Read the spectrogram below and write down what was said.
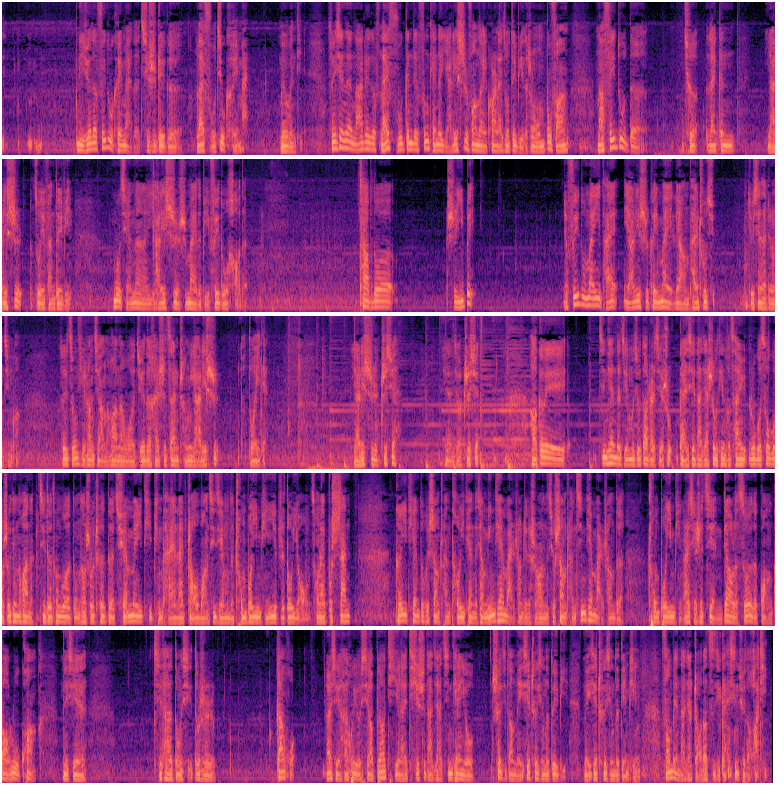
你觉得飞度可以买的，其实这个来福就可以买。没有问题，所以现在拿这个来福跟这个丰田的雅力士放到一块儿来做对比的时候，我们不妨拿飞度的车来跟雅力士做一番对比。目前呢，雅力士是卖的比飞度好的，差不多是一倍。就飞度卖一台，雅力士可以卖两台出去，就现在这种情况。所以总体上讲的话呢，我觉得还是赞成雅力士。要多一点。雅力士致炫，现在叫致炫。好，各位，今天的节目就到这儿结束，感谢大家收听和参与。如果错过收听的话呢，记得通过董涛说车的全媒体平台来找往期节目的重播音频，一直都有，从来不删，隔一天都会上传头一天的。像明天晚上这个时候呢，就上传今天晚上的重播音频，而且是剪掉了所有的广告、路况那些。其他的东西都是干货，而且还会有小标题来提示大家今天有涉及到哪些车型的对比，哪些车型的点评，方便大家找到自己感兴趣的话题。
